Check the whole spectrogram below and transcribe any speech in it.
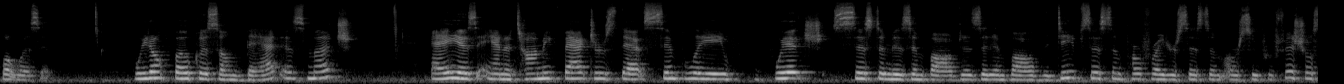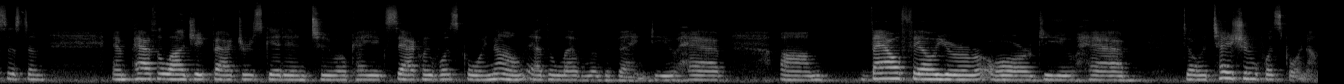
What was it? We don't focus on that as much. A is anatomic factors. That's simply which system is involved. Does it involve the deep system, perforator system, or superficial system? And pathologic factors get into okay, exactly what's going on at the level of the vein. Do you have um, valve failure or do you have dilatation? What's going on?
